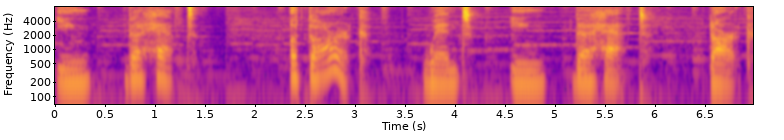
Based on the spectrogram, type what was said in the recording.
in the hat. A dark went in the hat. Dark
